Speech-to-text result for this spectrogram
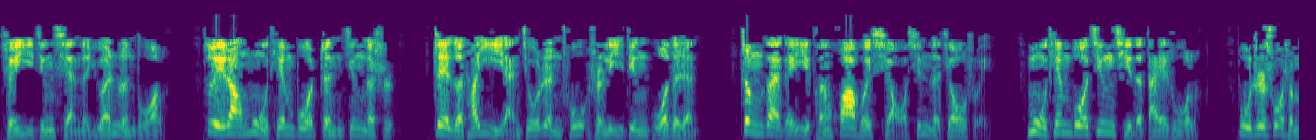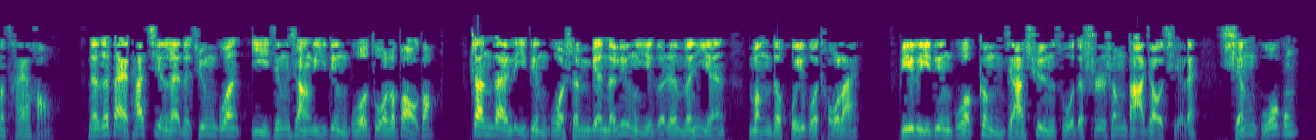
却已经显得圆润多了。最让穆天波震惊的是，这个他一眼就认出是李定国的人。正在给一盆花卉小心的浇水，穆天波惊奇的呆住了，不知说什么才好。那个带他进来的军官已经向李定国做了报告。站在李定国身边的另一个人闻言，猛地回过头来，比李定国更加迅速的失声大叫起来：“钱国公！”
